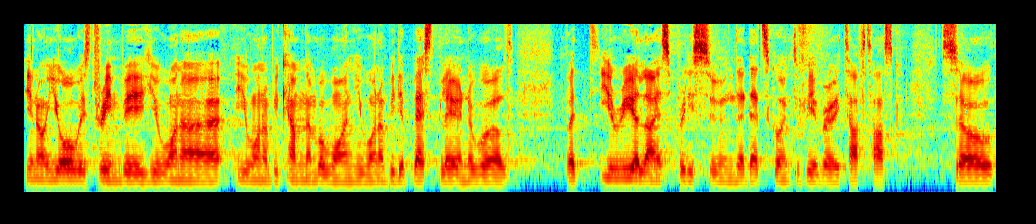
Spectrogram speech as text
you know, you always dream big. You wanna, you wanna become number one. You wanna be the best player in the world. But you realize pretty soon that that's going to be a very tough task. So,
